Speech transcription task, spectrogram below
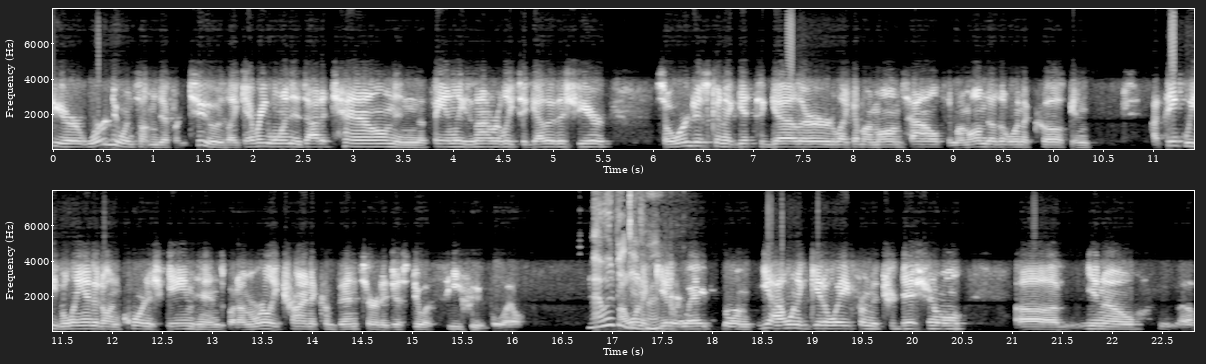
year we're doing something different too. Like everyone is out of town and the family's not really together this year. So we're just going to get together like at my mom's house and my mom doesn't want to cook and I think we've landed on Cornish game hens, but I'm really trying to convince her to just do a seafood boil. That would be I want to get away from yeah, I want to get away from the traditional uh, you know, uh,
